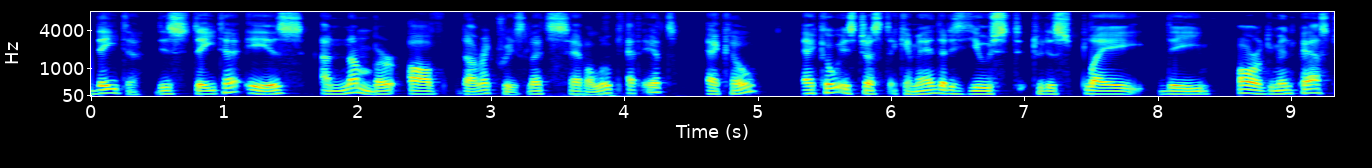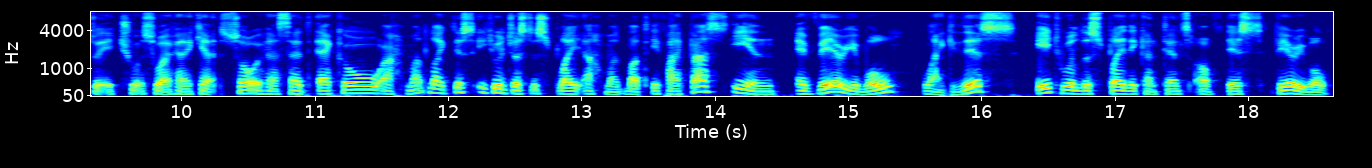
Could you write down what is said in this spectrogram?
data. This data is a number of directories. Let's have a look at it. Echo. Echo is just a command that is used to display the argument passed to it. So if I so if I said echo Ahmad like this, it will just display Ahmad. But if I pass in a variable like this, it will display the contents of this variable.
